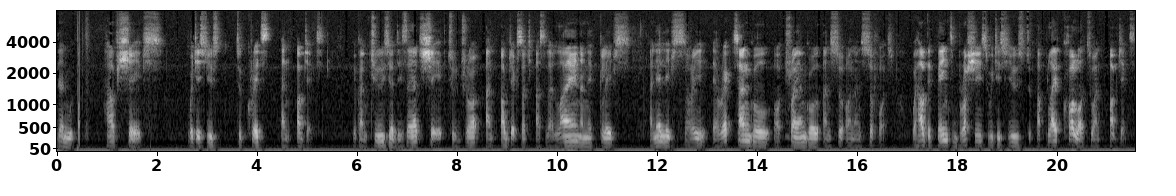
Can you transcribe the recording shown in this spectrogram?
Then we have shapes which is used to create an object. You can choose your desired shape to draw an object such as a line, and an eclipse, an ellipse, sorry, a rectangle or triangle and so on and so forth. We have the paint brushes which is used to apply color to an object.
